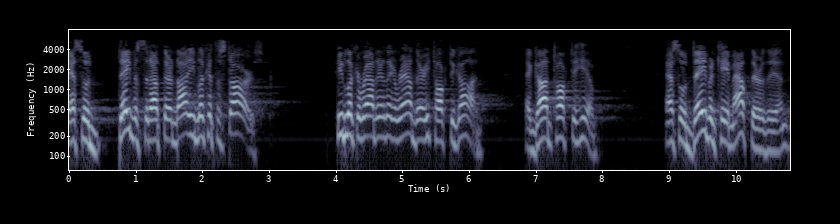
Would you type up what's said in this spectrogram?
And so David sat out there at night, he'd look at the stars. He'd look around everything around there, he talked to God. And God talked to him. And so David came out there then,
